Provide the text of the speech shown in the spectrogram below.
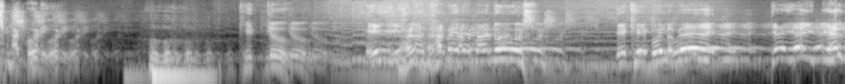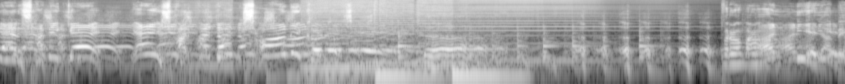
সাগরে। কিন্তু এই ধরা ধামের মানুষ দেখে বলবে যে এই বেহুলার স্বামীকে এই সর্পে দংশন করেছে। প্রমাণ নিয়ে যাবে।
